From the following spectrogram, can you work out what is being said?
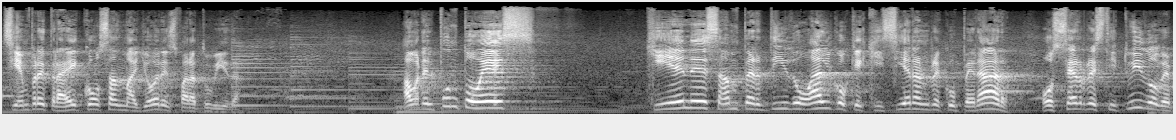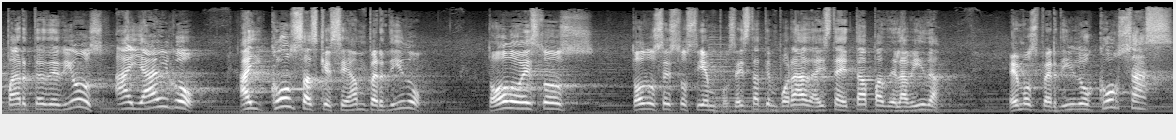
siempre trae cosas mayores para tu vida. Ahora el punto es, ¿quiénes han perdido algo que quisieran recuperar o ser restituido de parte de Dios? Hay algo, hay cosas que se han perdido. Todos estos, todos estos tiempos, esta temporada, esta etapa de la vida, hemos perdido cosas.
